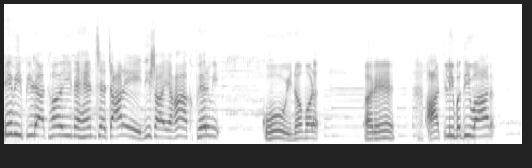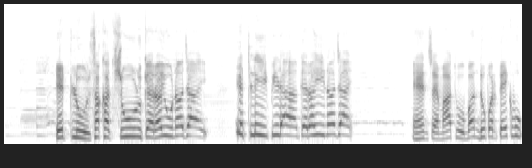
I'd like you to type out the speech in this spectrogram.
એવી પીડા થઈ ને હેન્સે ચારે દિશાએ આંખ ફેરવી. કોઈ ન મળે. અરે, આટલી બધી વાર? એટલું સખત સૂળ કે રહ્યું ન જાય. એટલી પીડા કે રહી ન જાય. હેન્સે માથું બંધ ઉપર ટેકવું.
